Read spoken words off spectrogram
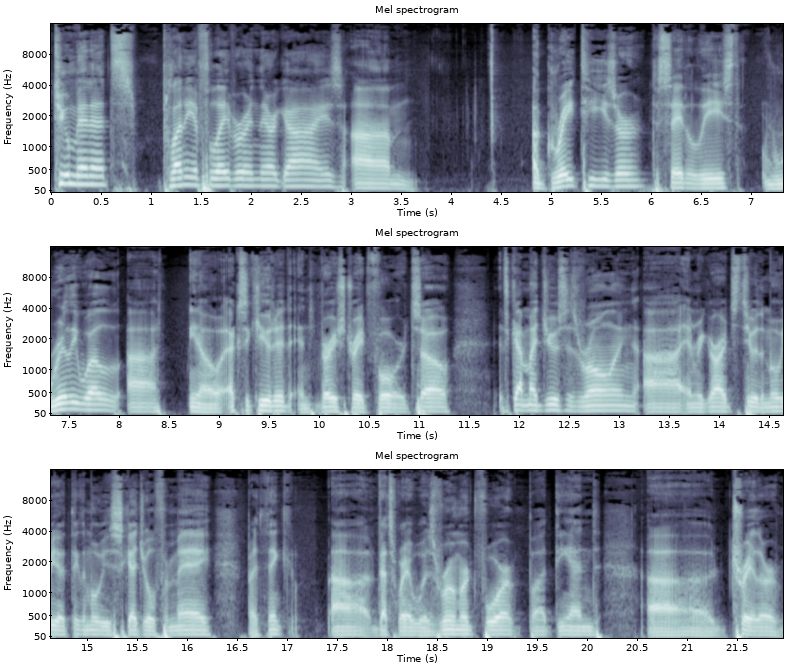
Two minutes, plenty of flavor in there, guys. Um, a great teaser, to say the least. Really well, uh, you know, executed and very straightforward. So it's got my juices rolling uh, in regards to the movie. I think the movie is scheduled for May, but I think uh, that's where it was rumored for, but the end uh, trailer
